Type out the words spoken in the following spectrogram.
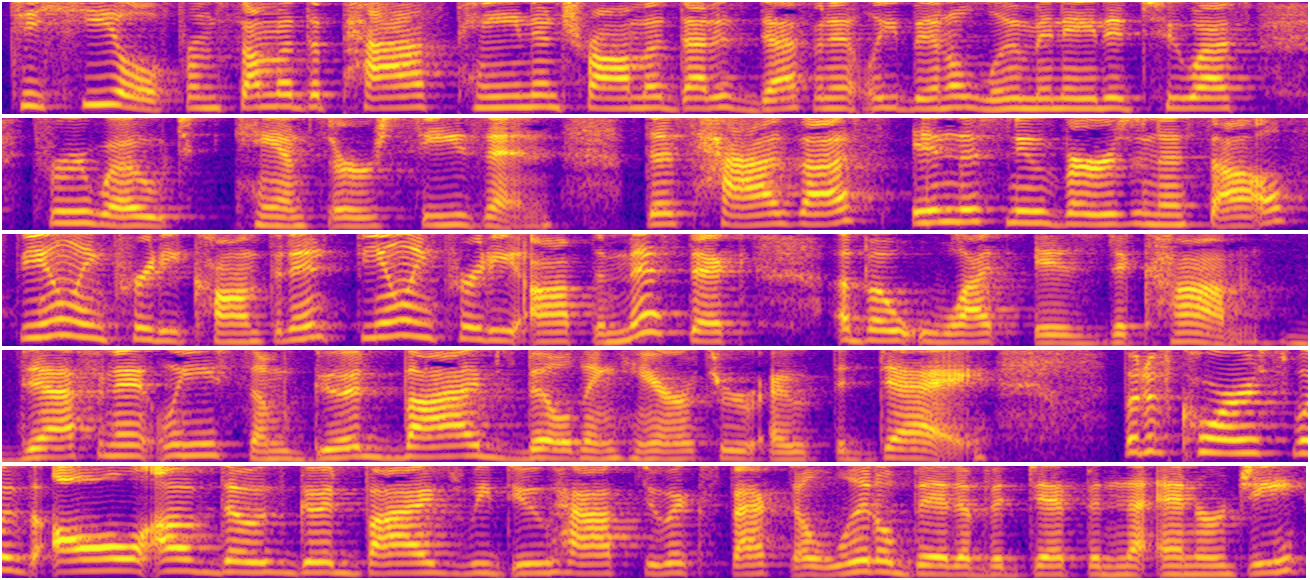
to heal from some of the past pain and trauma that has definitely been illuminated to us throughout cancer season. This has us in this new version of self feeling pretty confident, feeling pretty optimistic about what is to come. Definitely some good vibes building here throughout the day. But of course, with all of those good vibes, we do have to expect a little bit of a dip in the energy.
